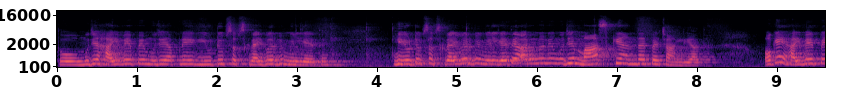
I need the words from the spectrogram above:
तो मुझे हाईवे पे मुझे अपने एक यूट्यूब सब्सक्राइबर भी मिल गए थे। यूट्यूब सब्सक्राइबर भी मिल गए थे और उन्होंने मुझे मास्क के अंदर पहचान लिया था। ओके okay, हाईवे पे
